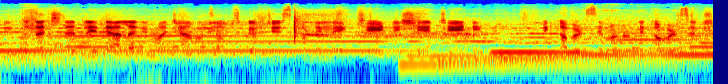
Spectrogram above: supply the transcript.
మీకు నచ్చినట్లయితే అలాగే మా ఛానల్ సబ్స్క్రైబ్ చేసుకోండి లైక్ చేయండి షేర్ చేయండి. మీ కమెంట్స్ ఏమైనా ఉంటే కమెంట్ సెక్షన్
